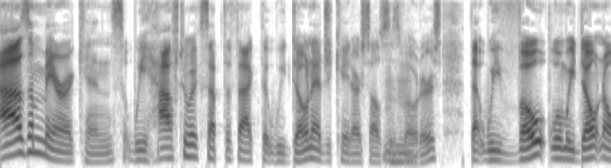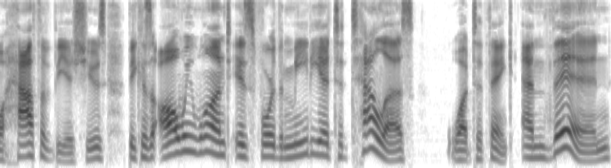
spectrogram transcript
as Americans, we have to accept the fact that we don't educate ourselves Mm-hmm. as voters, that we vote when we don't know half of the issues, because all we want is for the media to tell us what to think. And then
